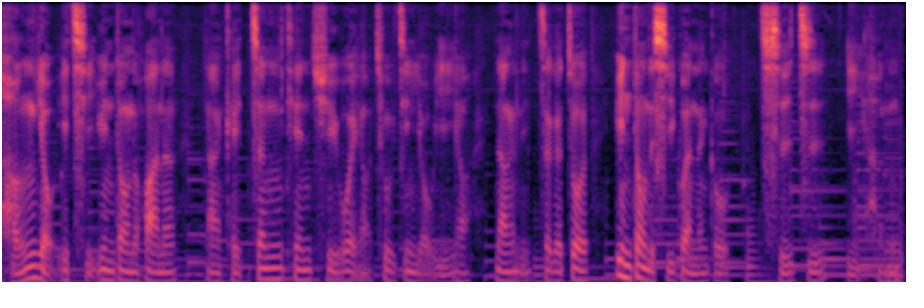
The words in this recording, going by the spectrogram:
朋友一起运动的话呢，那可以增添趣味啊，促进友谊啊，让你这个做运动的习惯能够持之以恒。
